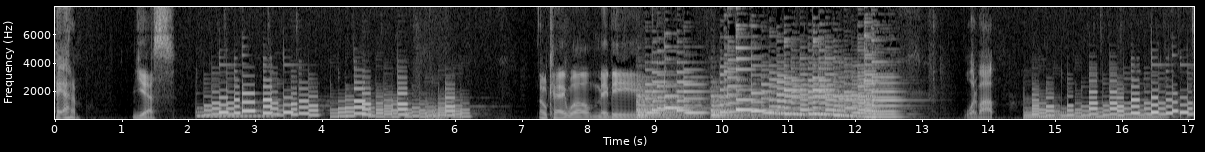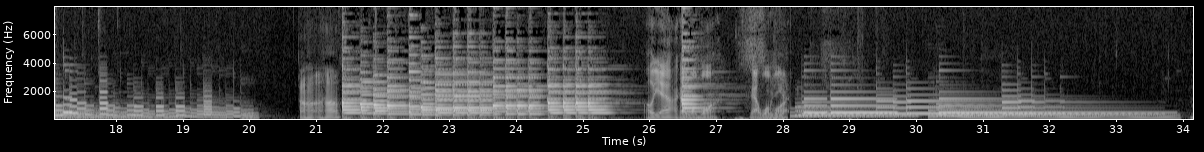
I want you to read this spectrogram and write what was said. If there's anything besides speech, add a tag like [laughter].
Hey, Adam. Yes. Okay, well, maybe. What about? Uh huh, uh huh. Oh yeah, I got one more. I got one What more. You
